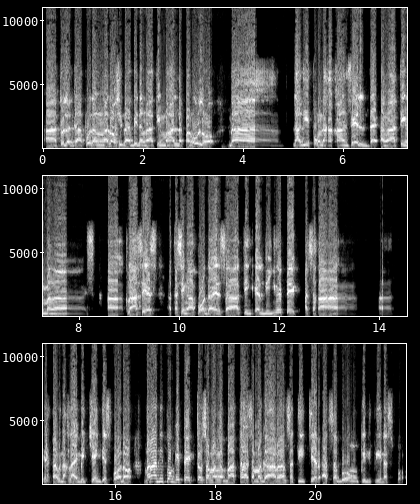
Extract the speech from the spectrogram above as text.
Ah, tulad nga po ng ano sinabi ng ating mahal na pangulo na lagi pong nakakancel ang ating mga ah, classes. Ah, kasi nga po dahil sa ating El Nino effect at saka uh, uh, tinatawag na climate changes po no? Marami pong epekto sa mga bata sa mag-aaral sa teacher at sa buong Pilipinas po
